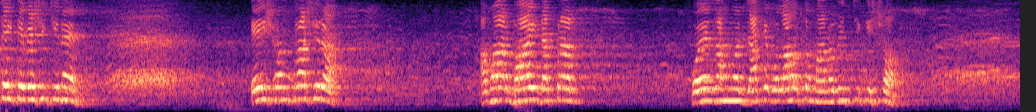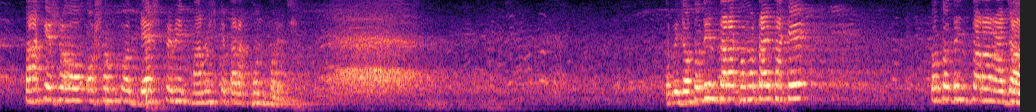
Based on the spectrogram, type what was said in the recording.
চাইতে বেশি চিনেন। এই সন্ত্রাসীরা আমার ভাই ডাক্তার ফয়েজ আহমদ, যাকে বলা হতো মানবিক চিকিৎসক, তাকে সহ অসংখ্য দেশপ্রেমিক মানুষকে তারা খুন করেছে। তবে যতদিন তারা ক্ষমতায় থাকে, ততদিন তারা রাজা।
